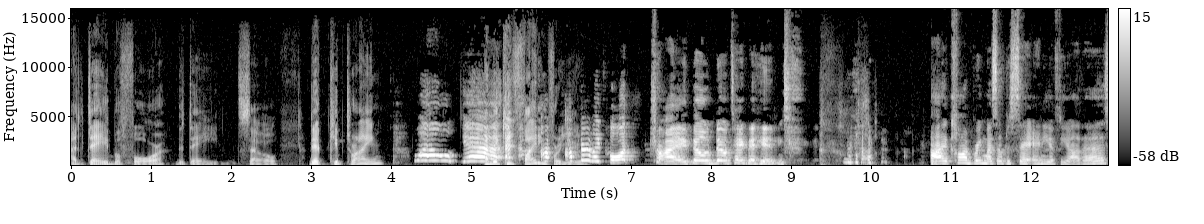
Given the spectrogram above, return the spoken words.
a day before the date. So they keep trying. Well, yeah. And they keep fighting for you. After like fourth try, they'll they'll take the hint. I can't bring myself to say any of the others.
